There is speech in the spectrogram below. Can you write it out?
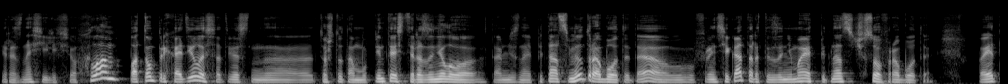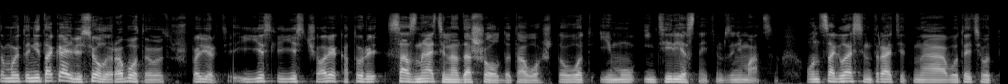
и разносили все в хлам. Потом приходилось, соответственно, то, что там у пинтестера заняло, там, не знаю, 15 минут работы, да, а у френсикатора это занимает 15 часов работы. Поэтому это не такая веселая работа, вот уж поверьте. И если есть человек, который сознательно дошел до того, что вот ему интересно этим заниматься, он согласен тратить на вот эти вот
